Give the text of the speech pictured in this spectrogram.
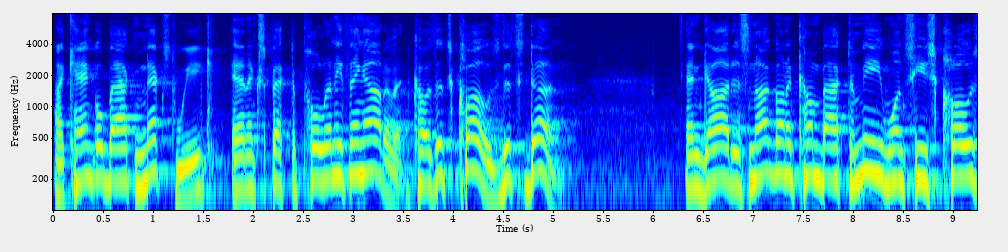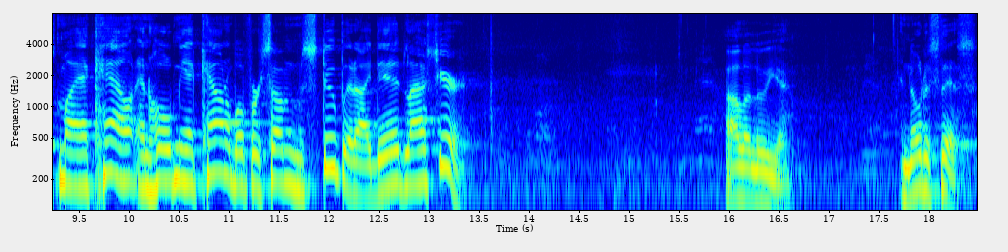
I can't go back next week and expect to pull anything out of it because it's closed, it's done. And God is not going to come back to me once He's closed my account and hold me accountable for some stupid I did last year. Hallelujah. Notice this.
